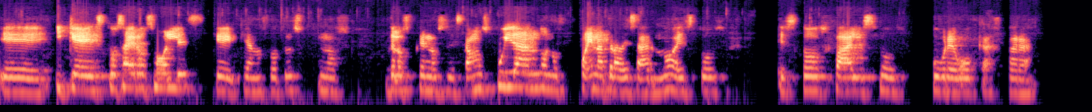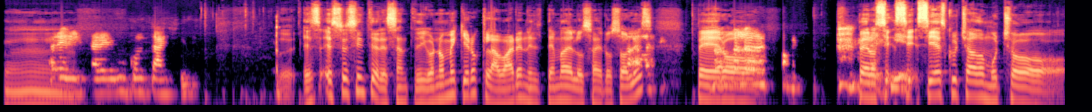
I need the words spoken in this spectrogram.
eh, y que estos aerosoles que, que a nosotros nos, de los que nos estamos cuidando nos pueden atravesar, ¿no? Estos, estos falsos cubrebocas para, mm. para evitar un contagio. Es- eso es interesante. Digo, no me quiero clavar en el tema de los aerosoles, pero... No, no, no. Pero sí, sí, sí he escuchado mucho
